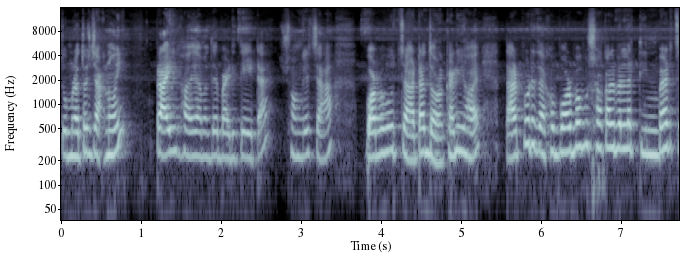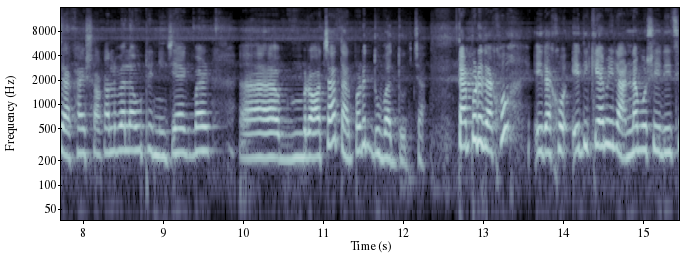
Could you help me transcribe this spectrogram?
তোমরা তো জানোই। প্রায়ই হয় আমাদের বাড়িতে এটা, সঙ্গে চা। বরবাবুর চাটা দরকারই হয়। তারপরে দেখো বরবাবু সকালবেলা তিনবার চা খায়। সকালবেলা উঠে নিজে একবার র চা, তারপরে দুবার দুধ চা। তারপরে দেখো, এই দেখো, এদিকে আমি রান্না বসিয়ে দিয়েছি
